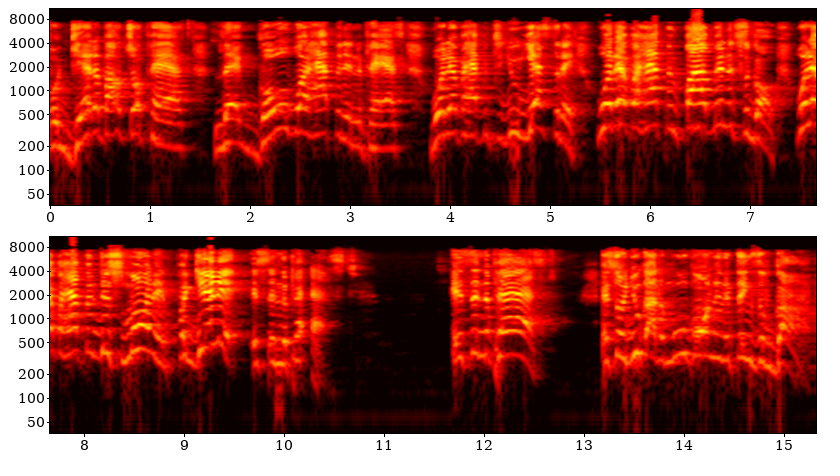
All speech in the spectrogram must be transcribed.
forget about your past, let go of what happened in the past, whatever happened to you yesterday, whatever happened five minutes ago, whatever happened this morning, forget it. It's in the past. It's in the past. And so you got to move on in the things of God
